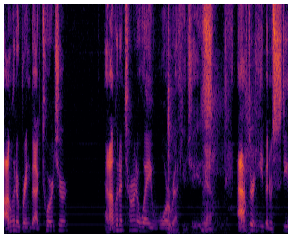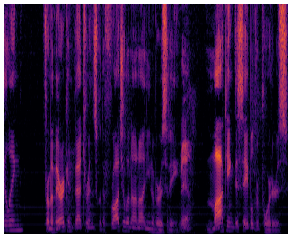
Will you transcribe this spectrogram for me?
"I'm going to bring back torture, and I'm going to turn away war refugees," Yeah. after he'd been stealing from American veterans with a fraudulent Anon University Yeah. mocking disabled reporters.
